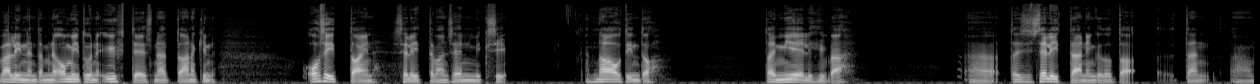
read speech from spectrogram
välinen tämmöinen omituinen yhteys näyttää ainakin osittain selittävän sen, miksi nautinto tai mielihyvä, ää, tai siis selittää niin kuin, tota, tämän ää,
